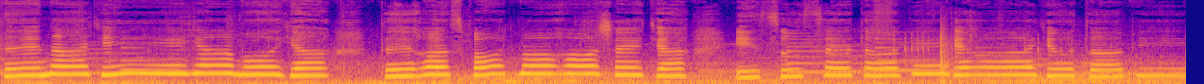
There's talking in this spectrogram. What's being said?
ти надія моя, ти Господь мого життя, Ісусе, довіряю тобі.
